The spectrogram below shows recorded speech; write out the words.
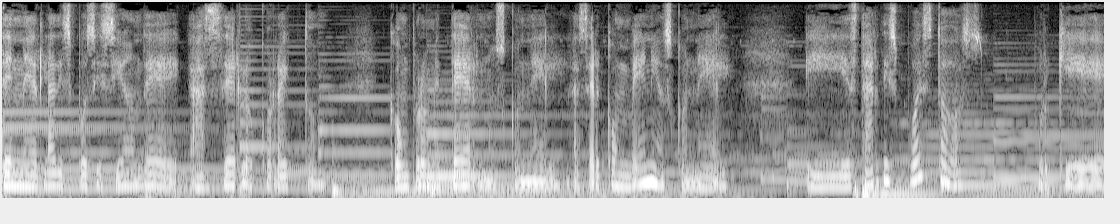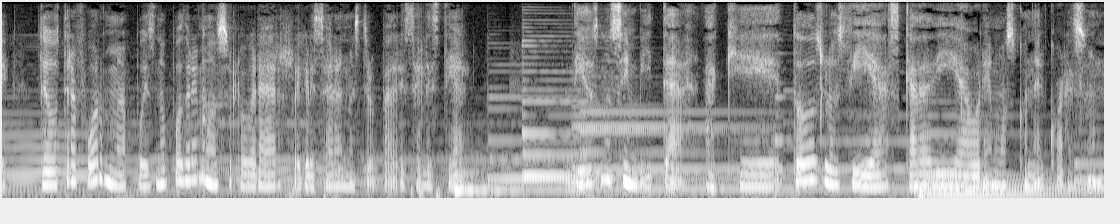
tener la disposición de hacer lo correcto, comprometernos con Él, hacer convenios con Él y estar dispuestos, porque de otra forma pues no podremos lograr regresar a nuestro Padre Celestial. Dios nos invita a que todos los días, cada día, oremos con el corazón.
